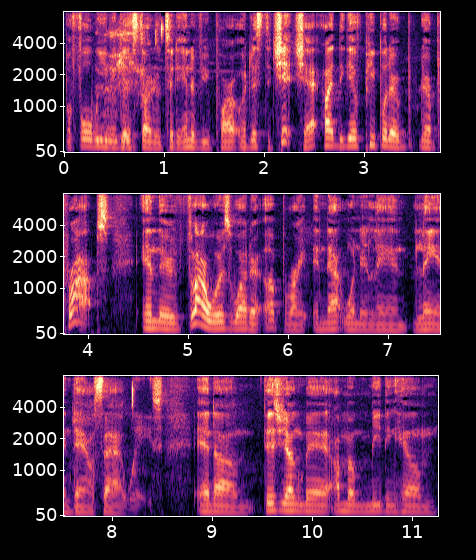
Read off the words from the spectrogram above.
Before we even get started to the interview part or just the chit chat, I like to give people their their props and their flowers while they're upright and not when they're laying laying down sideways. And um, this young man, I remember meeting him.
